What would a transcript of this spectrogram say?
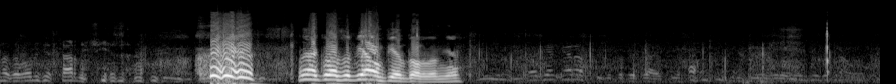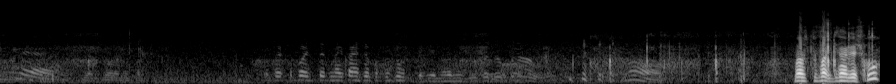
Na zawody się z czarnych przyjeżdża. No ja akurat za białą pierdolłem, nie? To jest chyba te najtańsze podkosówki. Masz tu faki na wierzchu?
